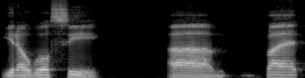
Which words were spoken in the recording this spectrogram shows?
You know, we'll see. Um, but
